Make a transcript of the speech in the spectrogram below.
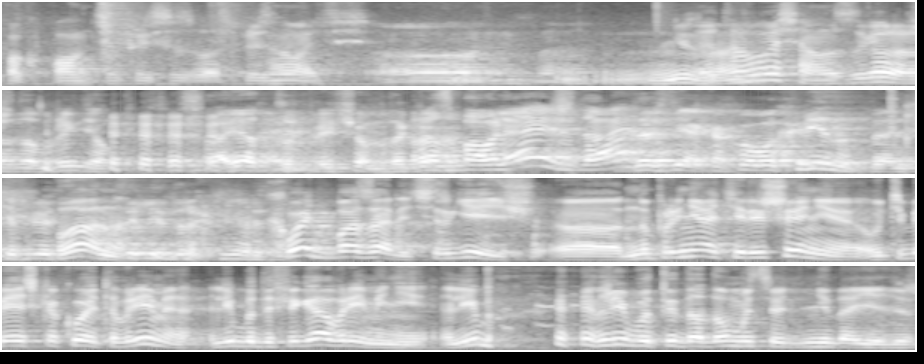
покупал антифриз из вас, признавайтесь? Не Это знаю. Вася, она за гараж добрых дел. А я тут при чем? Разбавляешь, да? Подожди, а какого хрена ты антифриз Ладно. Хватит базарить, Сергеевич. э, на принятие решения у тебя есть какое-то время, либо дофига времени, либо, либо ты до дома сегодня не доедешь.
